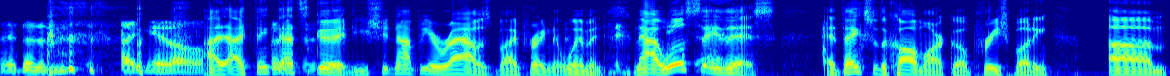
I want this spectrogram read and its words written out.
it doesn't excite me at all. I, I think that's good. You should not be aroused by pregnant women. Now, I will say this, and thanks for the call, Marco. Preach, buddy. Um,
